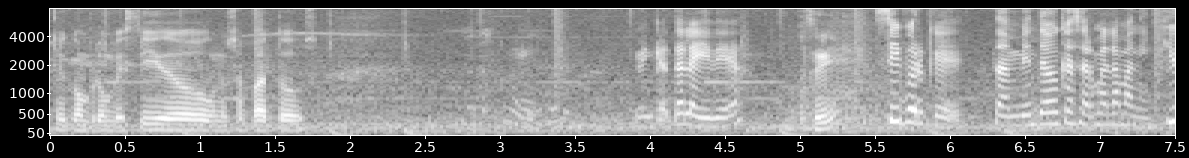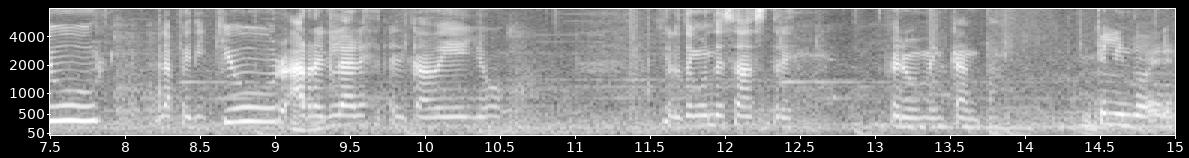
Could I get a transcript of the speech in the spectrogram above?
Te compro un vestido, unos zapatos. Me encanta la idea. ¿Sí? Sí, porque también tengo que hacerme la manicure, la pedicure, arreglar el cabello. Que lo tengo un desastre, pero me encanta. Qué lindo eres.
